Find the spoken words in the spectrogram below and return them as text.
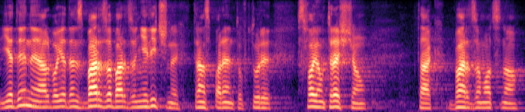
jedyny albo jeden z bardzo, bardzo nielicznych transparentów, który swoją treścią tak bardzo mocno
